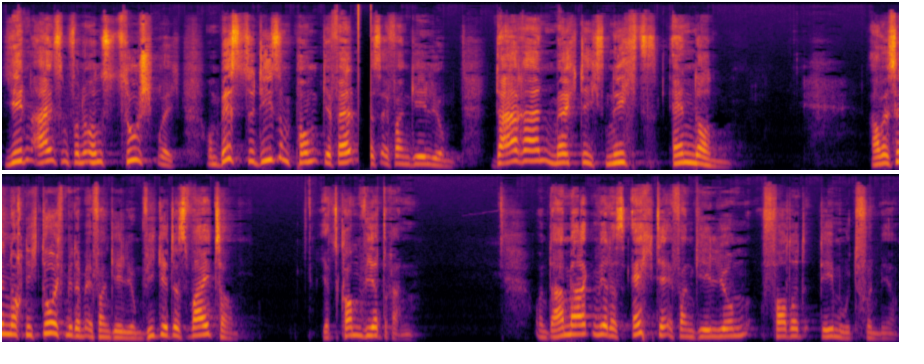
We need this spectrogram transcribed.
jeden einzelnen von uns zuspricht. Und bis zu diesem Punkt gefällt mir das Evangelium. Daran möchte ich nichts ändern. Aber wir sind noch nicht durch mit dem Evangelium. Wie geht es weiter? Jetzt kommen wir dran. Und da merken wir, das echte Evangelium fordert Demut von mir.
